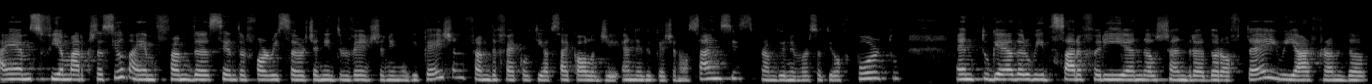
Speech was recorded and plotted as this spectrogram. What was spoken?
I am Sofia Marques da Silva. I am from the Center for Research and Intervention in Education from the Faculty of Psychology and Educational Sciences from the University of Porto. And together with Sara Faria and Alexandra Doroftei, we are from the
